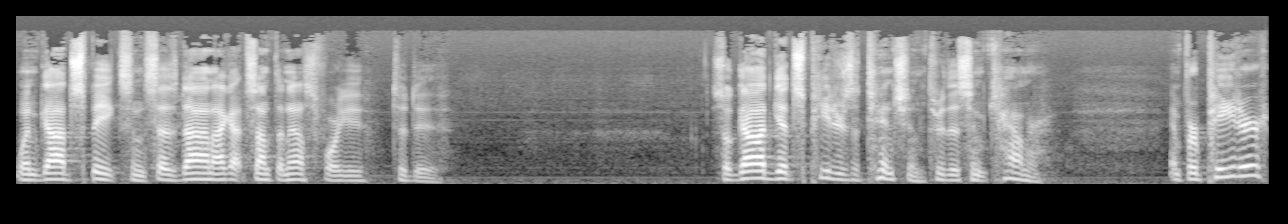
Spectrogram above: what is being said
when God speaks and says, Don, I got something else for you to do. So God gets Peter's attention through this encounter. And for Peter,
